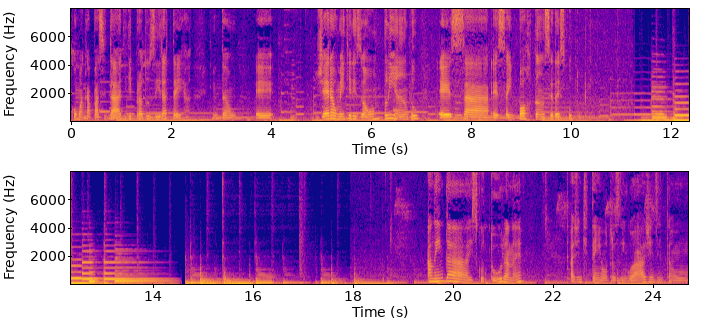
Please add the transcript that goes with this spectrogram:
como a capacidade de produzir a terra. Então, é, geralmente eles vão ampliando essa, essa importância da escultura. Além da escultura, né, a gente tem outras linguagens, então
